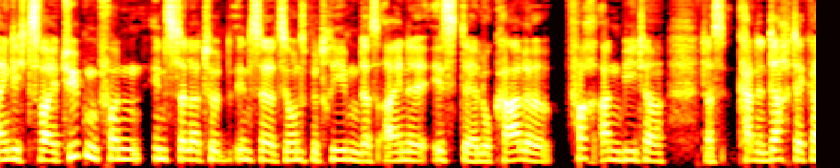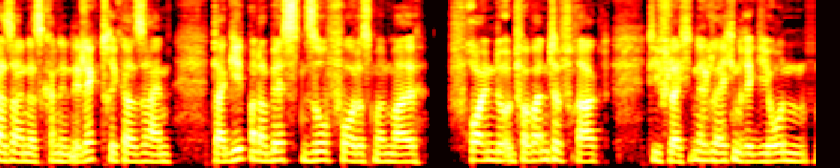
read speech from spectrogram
eigentlich zwei Typen von Installationsbetrieben. Das eine ist der lokale Fachanbieter. Das kann ein Dachdecker sein, das kann ein Elektriker sein. Da geht man am besten so vor, dass man mal Freunde und Verwandte fragt, die vielleicht in der gleichen Region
